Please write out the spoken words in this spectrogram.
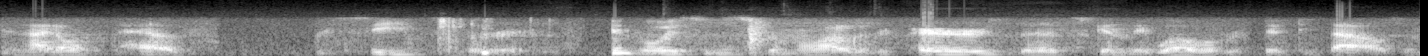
and I don't have receipts or invoices from a lot of the repairs, that's gonna be well over fifty thousand.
